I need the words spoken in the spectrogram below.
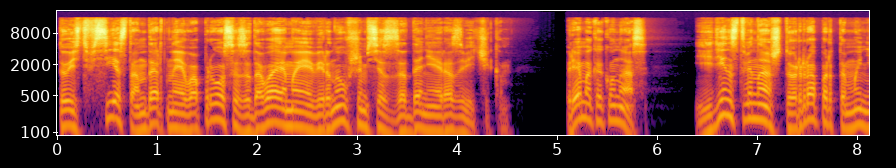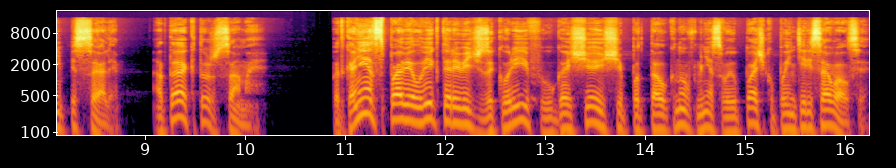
То есть все стандартные вопросы, задаваемые вернувшимся с задания разведчикам. Прямо как у нас. Единственное, что рапорта мы не писали. А так то же самое. Под конец Павел Викторович, закурив и угощающе подтолкнув мне свою пачку, поинтересовался.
